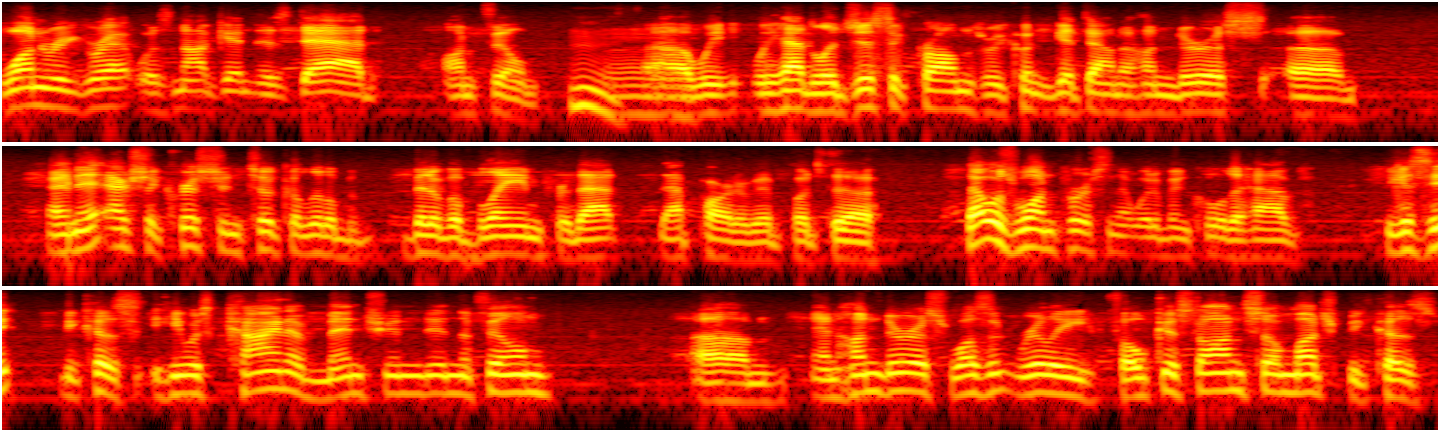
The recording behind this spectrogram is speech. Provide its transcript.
One regret was not getting his dad on film. Hmm. Uh, we we had logistic problems. We couldn't get down to Honduras, um, and it, actually Christian took a little bit, bit of a blame for that that part of it. But uh, that was one person that would have been cool to have because he, because he was kind of mentioned in the film, um, and Honduras wasn't really focused on so much because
